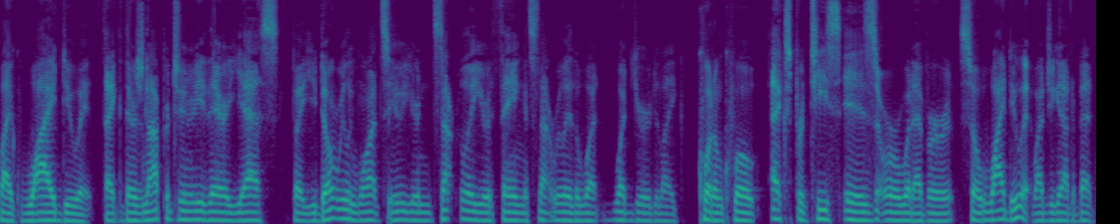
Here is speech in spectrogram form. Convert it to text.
Like, why do it? Like, there's an opportunity there, yes, but you don't really want to. You're it's not really your thing. It's not really the what what your like quote unquote expertise is or whatever. So why do it? Why'd you get out of bed?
